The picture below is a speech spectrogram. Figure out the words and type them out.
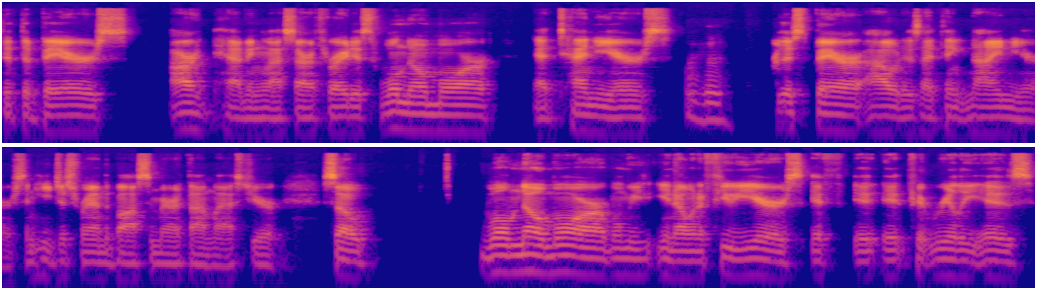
that the BEARs are having less arthritis. We'll know more at 10 years. Mm-hmm. This BEAR out is, I think, nine years, and he just ran the Boston Marathon last year. So we'll know more when we, you know, in a few years if if it really is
